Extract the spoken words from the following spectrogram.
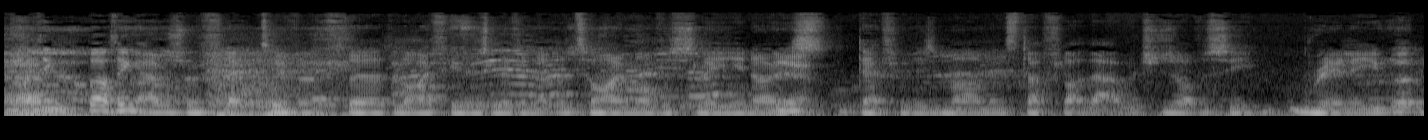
I think, Um, but I think that was reflective of the life he was living at the time. Obviously, you know, his death of his mum and stuff like that, which is obviously really. But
